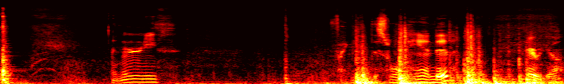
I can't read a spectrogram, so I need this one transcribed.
And underneath, if I can get this one handed, there we go,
